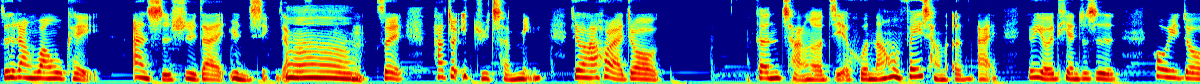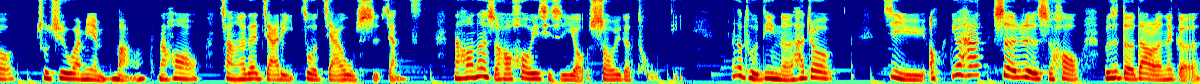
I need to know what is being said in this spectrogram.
就是让万物可以按时序在运行，这样子。嗯”嗯，所以他就一举成名。结果他后来就跟嫦娥结婚，然后非常的恩爱。就有一天，就是后羿就出去外面忙，然后嫦娥在家里做家务事这样子。然后那时候后羿其实有收一个徒弟，那个徒弟呢，他就。觊觎哦，因为他射日的时候不是得到了那个，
